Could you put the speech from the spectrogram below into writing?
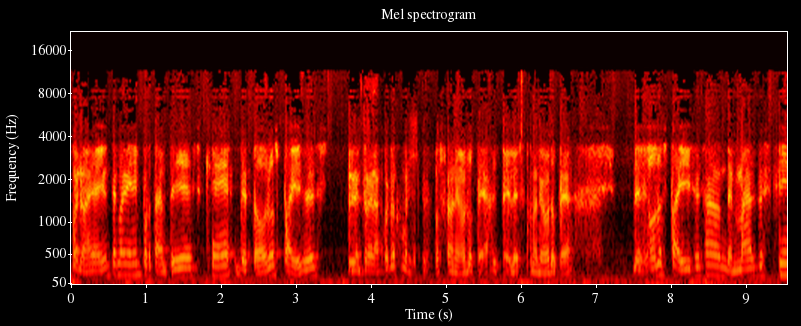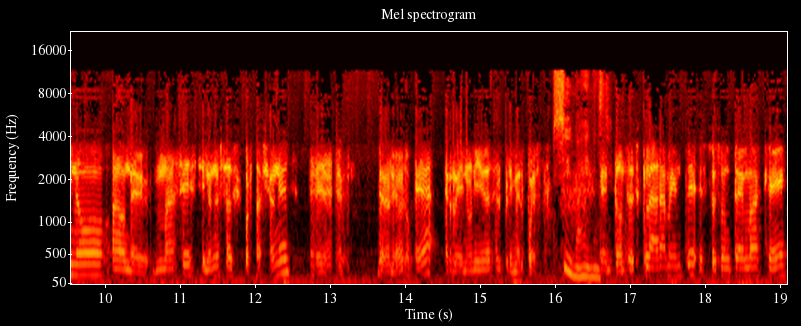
Bueno, hay un tema bien importante y es que de todos los países, dentro del acuerdo comercial con la Unión Europea, el TLS con la Unión Europea, de todos los países a donde más destino, a donde más se destinan nuestras exportaciones eh, de la Unión Europea, el Reino Unido es el primer puesto. Sí, imagínense. Entonces, claramente, esto es un tema que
